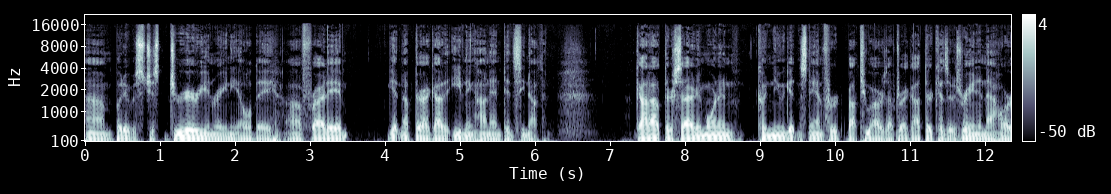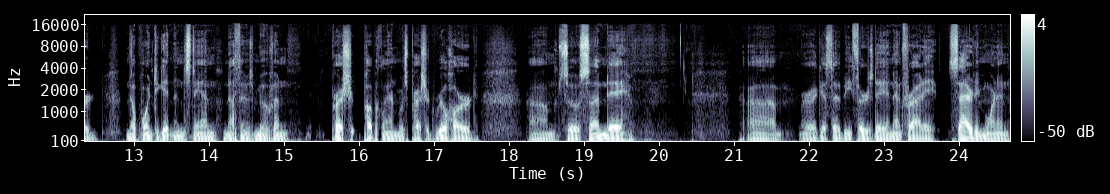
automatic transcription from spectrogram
um, but it was just dreary and rainy all day. Uh, Friday, getting up there, I got an evening hunt and didn't see nothing. Got out there Saturday morning, couldn't even get in the stand for about two hours after I got there because it was raining that hard. No point to getting in the stand. Nothing was moving. Pressure, public land was pressured real hard. Um, so Sunday, um, or I guess that'd be Thursday, and then Friday, Saturday morning,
